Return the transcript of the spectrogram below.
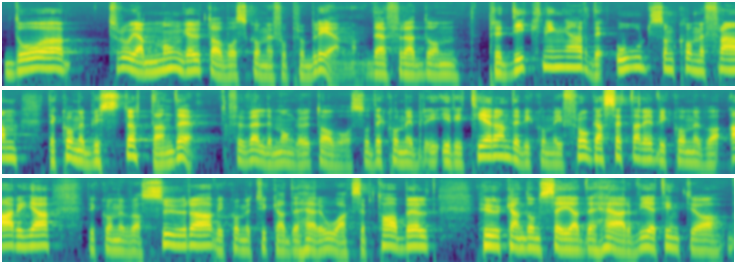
då tror jag många av oss kommer få problem. Därför att de predikningar, det ord som kommer fram, det kommer bli stöttande för väldigt många av oss. Och det kommer bli irriterande, vi kommer ifrågasätta det, vi kommer vara arga, vi kommer vara sura, vi kommer tycka att det här är oacceptabelt. Hur kan de säga det här? Vet inte, jag,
